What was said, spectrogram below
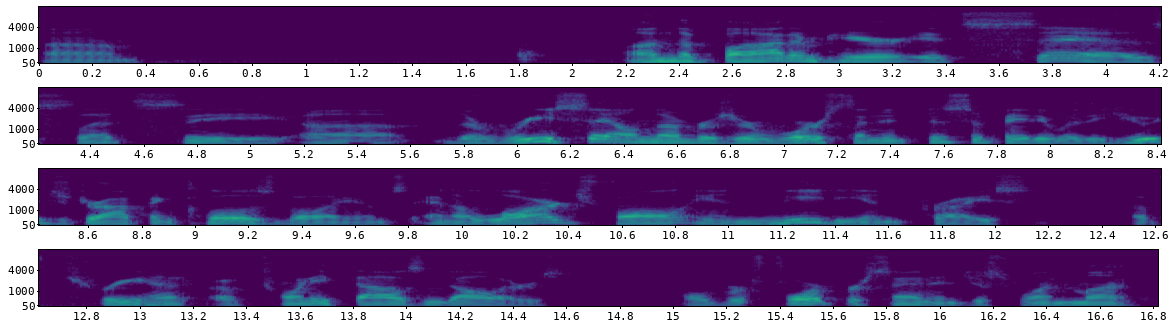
Um, on the bottom here, it says, let's see, uh, the resale numbers are worse than anticipated with a huge drop in close volumes and a large fall in median price of 300 of $20,000 over 4% in just one month.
